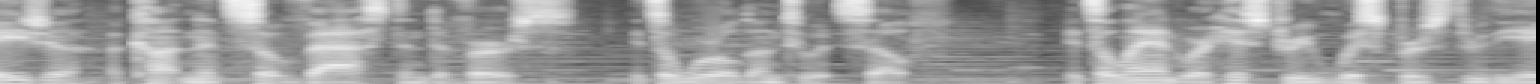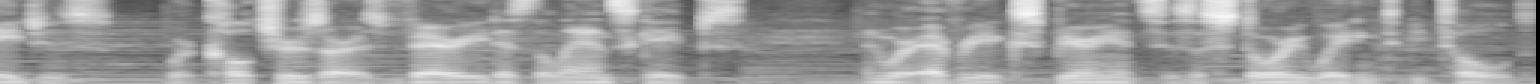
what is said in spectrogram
Asia, a continent so vast and diverse, it's a world unto itself. It's a land where history whispers through the ages, where cultures are as varied as the landscapes, and where every experience is a story waiting to be told.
